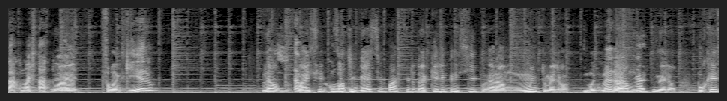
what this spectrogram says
tá com umas tatuagens funkeiro. Não, tá mas se, tivesse partido daquele princípio, era muito melhor. Muito Era melhor. muito melhor. Porque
